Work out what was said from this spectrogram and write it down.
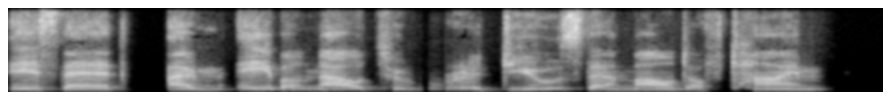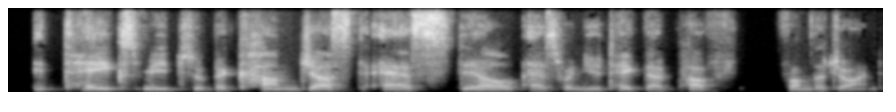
is that I'm able now to reduce the amount of time it takes me to become just as still as when you take that puff from the joint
